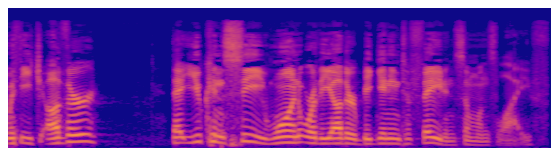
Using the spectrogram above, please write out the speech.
with each other that you can see one or the other beginning to fade in someone's life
